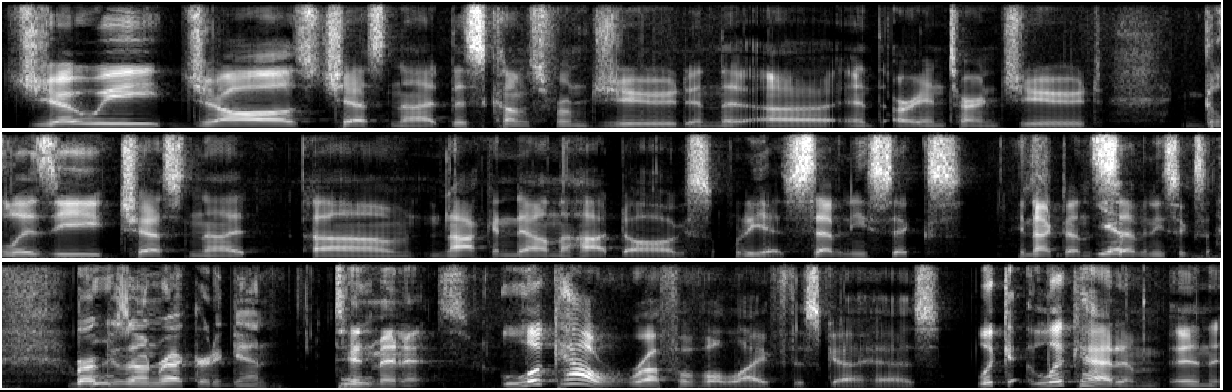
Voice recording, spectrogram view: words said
Joey Jaws Chestnut. This comes from Jude and the uh, and our intern Jude. Glizzy Chestnut um, knocking down the hot dogs. What do you have? Seventy six. He knocked down Yep. seventy six. Broke his own record again. Ten minutes. Look how rough of a life this guy has. Look look at him and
